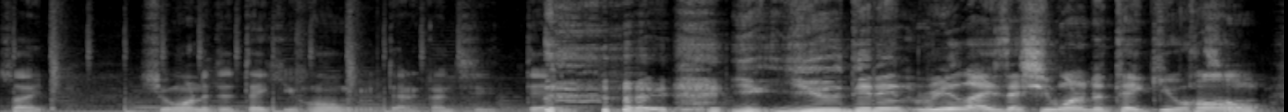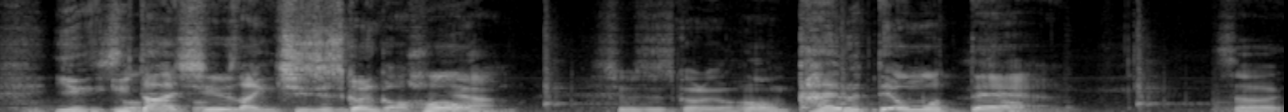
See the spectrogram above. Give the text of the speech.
It's like, She wanted to take you home みたいな感じで言って、you you didn't realize that she wanted to take you home you you そう thought そう she was like she's just gonna go home Yeah, she was just gonna go home. 帰るって思って、So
